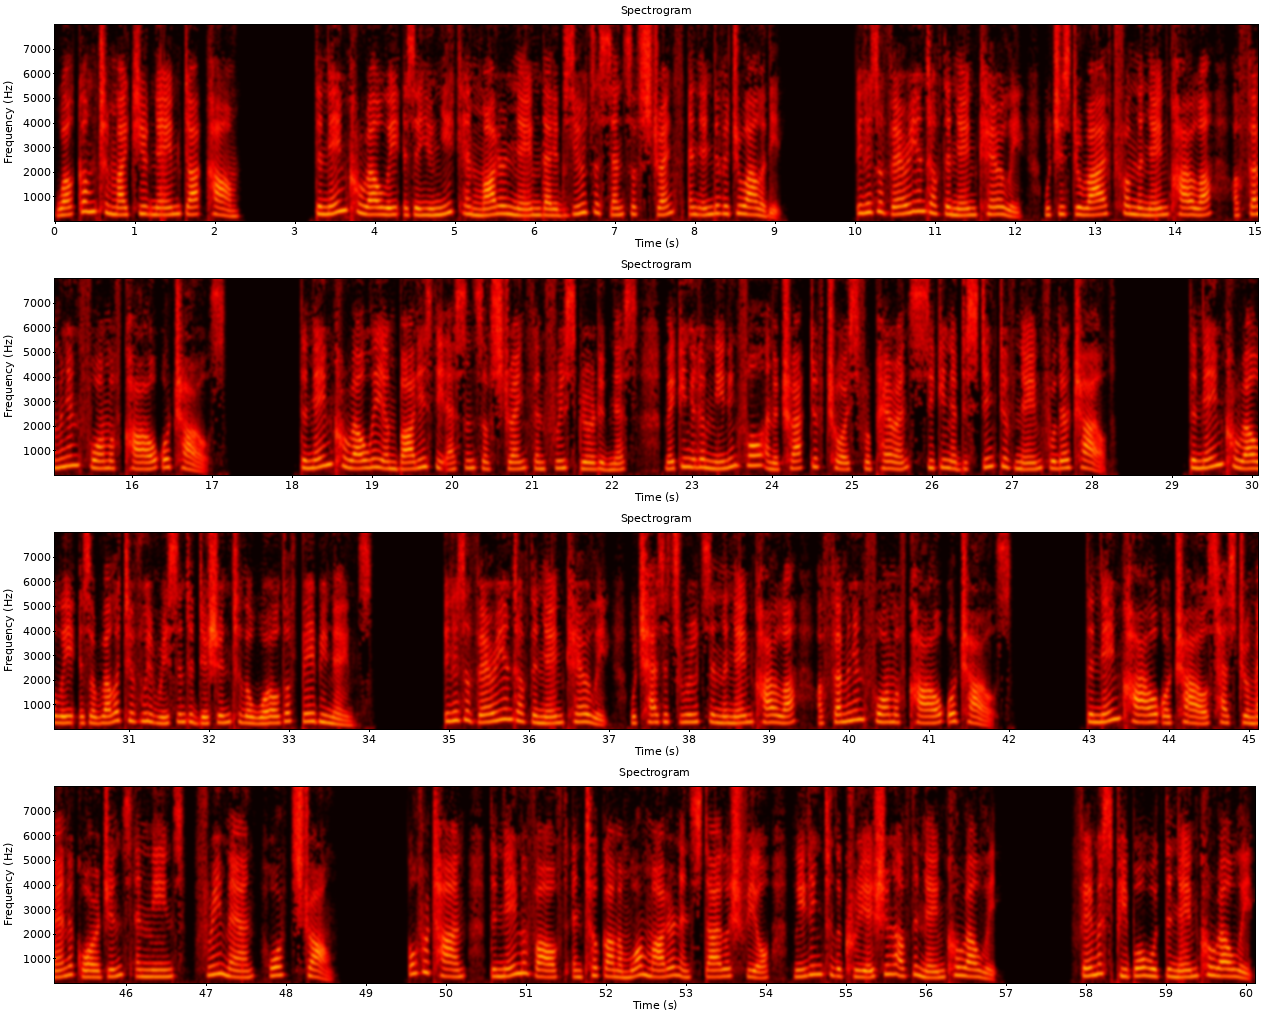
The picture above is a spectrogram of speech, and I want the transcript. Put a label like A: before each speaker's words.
A: Welcome to mycutename.com. The name Karelly is a unique and modern name that exudes a sense of strength and individuality. It is a variant of the name Carolee, which is derived from the name Carla, a feminine form of Carl or Charles. The name Karelly embodies the essence of strength and free-spiritedness, making it a meaningful and attractive choice for parents seeking a distinctive name for their child. The name Karelly is a relatively recent addition to the world of baby names. It is a variant of the name Carolee, which has its roots in the name Carla, a feminine form of Carl or Charles. The name Carl or Charles has Germanic origins and means free man or strong. Over time, the name evolved and took on a more modern and stylish feel, leading to the creation of the name Karelly. Famous people with the name Karelly.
